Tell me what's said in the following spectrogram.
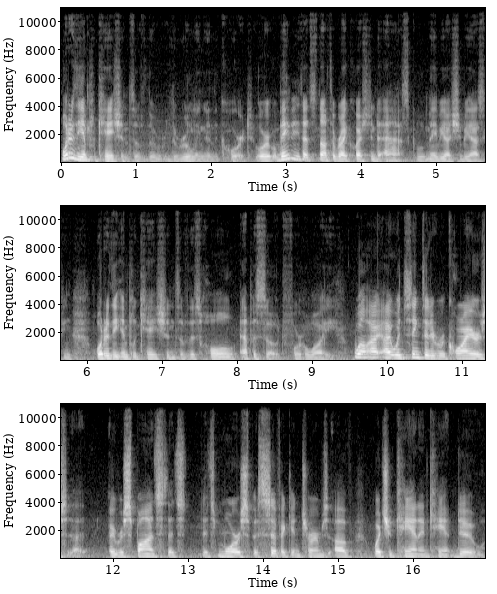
What are the implications of the, the ruling in the court? Or maybe that's not the right question to ask. Well, maybe I should be asking, what are the implications of this whole episode for Hawaii? Well, I, I would think that it requires uh, a response that's, that's more specific in terms of what you can and can't do.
